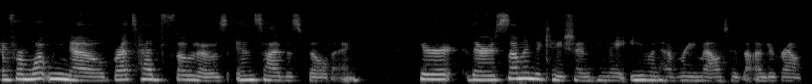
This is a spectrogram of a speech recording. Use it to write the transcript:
And from what we know, Bretz had photos inside this building. Here, there is some indication he may even have remounted the underground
